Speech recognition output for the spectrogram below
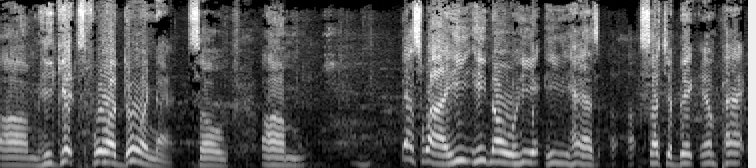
um, he gets for doing that. So. Um, that's why he, he know he, he has such a big impact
